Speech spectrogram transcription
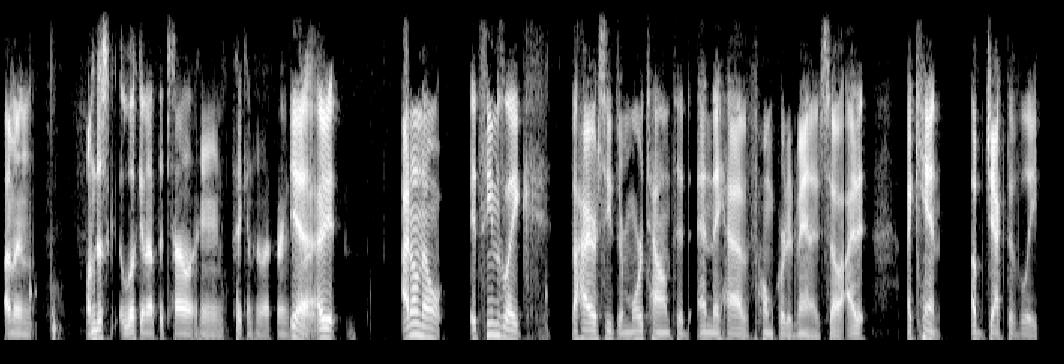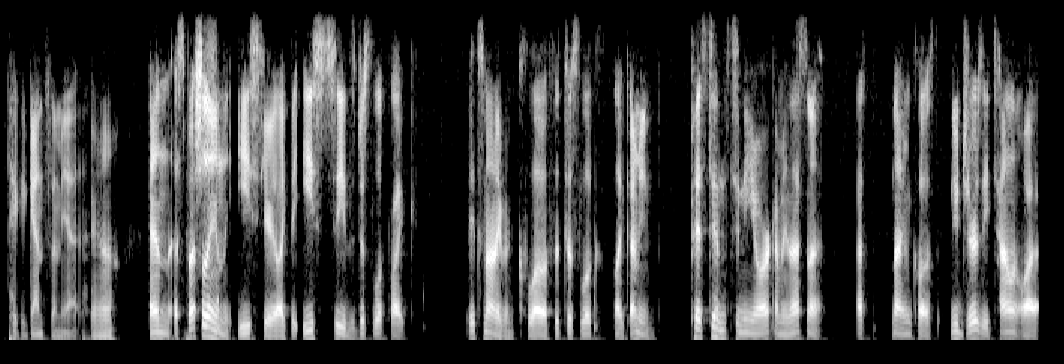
I mean, I'm just looking at the talent here and picking who I think. yeah, I I don't know. It seems like the higher seeds are more talented and they have home court advantage. So I I can't objectively pick against them yet. Yeah. And especially in the East here, like the East seeds just look like it's not even close. It just looks like I mean, Pistons to New York. I mean, that's not that's not even close. New Jersey, talent wise,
